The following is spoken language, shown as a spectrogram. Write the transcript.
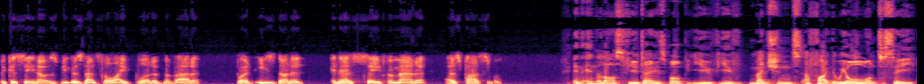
the casinos because that's the lifeblood of Nevada, but he's done it in as safe a manner as possible. In in the last few days, Bob, you've you've mentioned a fight that we all want to see.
